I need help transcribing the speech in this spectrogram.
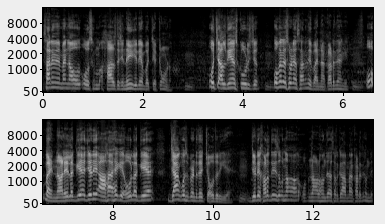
ਸਾਰਿਆਂ ਦੇ ਬੈਨਾਂ ਉਹ- ਉਸ ਹਾਲਤ 'ਚ ਨਹੀਂ ਜਿਹੜੀਆਂ ਬੱਚੇ ਢੋਣ। ਉਹ ਚੱਲਦੀਆਂ ਸਕੂਲ 'ਚ, ਉਹ ਕਹਿੰਦੇ ਥੋੜ੍ਹੀਆਂ ਸਾਰਿਆਂ ਦੇ ਬੈਨਾਂ ਕੱਢ ਦਿਆਂਗੇ। ਉਹ ਬੈਨਾਂ ਵਾਲੇ ਲੱਗੇ ਆ, ਜਿਹੜੇ ਆਹ ਹੈਗੇ ਉਹ ਲੱਗੇ ਆ, ਜਾਂ ਕੁਝ ਪਿੰਡ ਦੇ ਚੌਧਰੀ ਹੈ ਜਿਹੜੇ ਖੜਦੇ ਸੀ, ਉਹਨਾਂ ਨਾਲ ਹੁੰਦੇ ਆ, ਸਰਕਾਰ ਨਾਲ ਖੜਦੇ ਹੁੰਦੇ।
